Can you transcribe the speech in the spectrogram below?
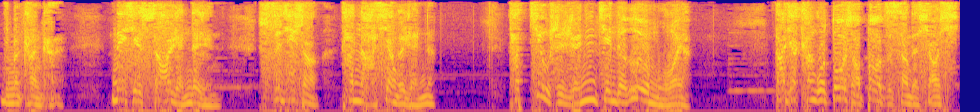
你们看看那些杀人的人，实际上他哪像个人呢？他就是人间的恶魔呀！大家看过多少报纸上的消息？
